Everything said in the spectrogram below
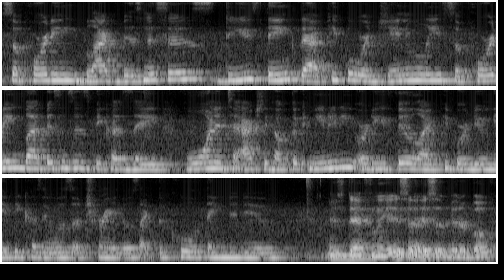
supporting black businesses. Do you think that people were genuinely supporting black businesses because they wanted to actually help the community or do you feel like people were doing it because it was a trend, it was like the cool thing to do? It's definitely it's a it's a bit of both.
